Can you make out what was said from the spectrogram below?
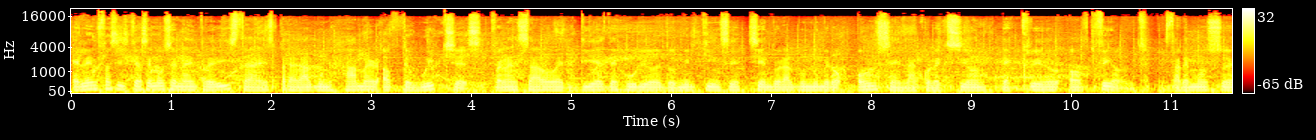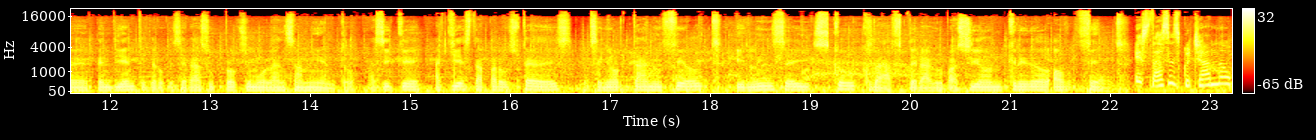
El énfasis que hacemos en la entrevista es para el álbum Hammer of the Witches. Fue lanzado el 10 de julio del 2015, siendo el álbum número 11 en la colección The Cradle of Field. Estaremos eh, pendientes de lo que será su próximo lanzamiento. Así que aquí está para ustedes el señor Danny Field y Lindsay Schoolcraft de la agrupación Cradle of Field. Estás escuchando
